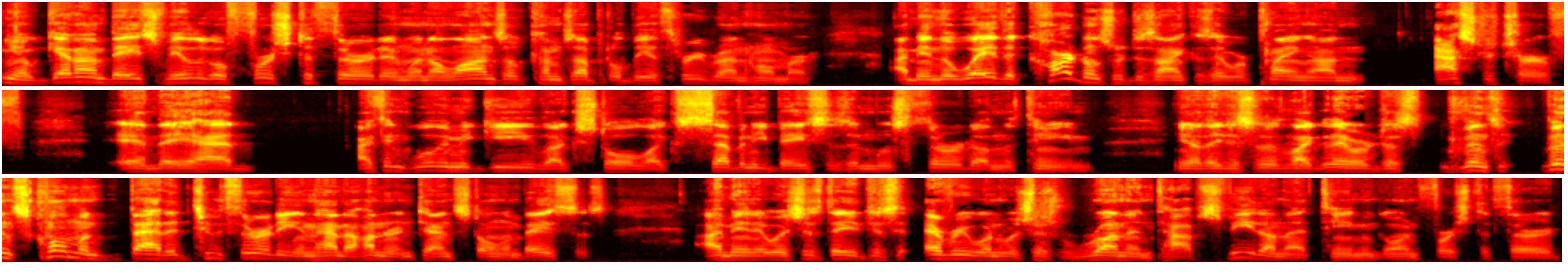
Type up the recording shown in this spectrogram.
you know get on base, be able to go first to third, and when Alonso comes up, it'll be a three-run homer. I mean, the way the Cardinals were designed because they were playing on AstroTurf, and they had, I think Willie McGee like stole like 70 bases and was third on the team. You know, they just like they were just Vince Vince Coleman batted 230 and had 110 stolen bases. I mean, it was just they just everyone was just running top speed on that team and going first to third,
